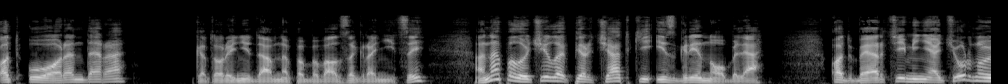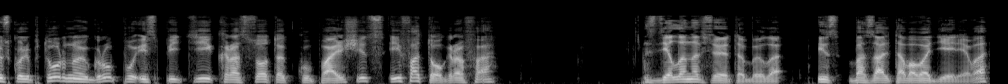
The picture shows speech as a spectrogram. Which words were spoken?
От Уоррендера, который недавно побывал за границей, она получила перчатки из Гренобля. От Берти миниатюрную скульптурную группу из пяти красоток-купальщиц и фотографа. Сделано все это было из базальтового дерева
